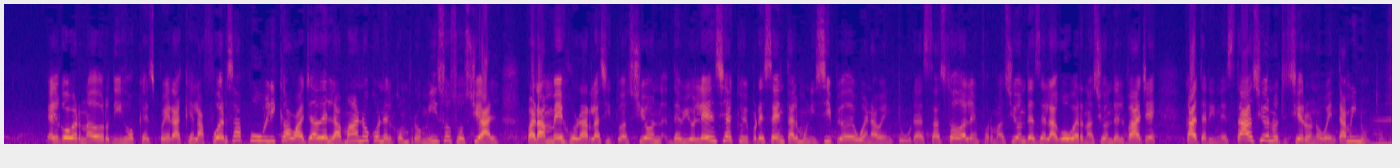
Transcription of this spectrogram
El gobernador dijo que espera que la fuerza pública vaya de la mano con el compromiso social para mejorar la situación de violencia que hoy presenta el municipio de Buenaventura. Esta es toda la información desde la Gobernación del Valle. Catherine Estacio, Noticiero 90 Minutos.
